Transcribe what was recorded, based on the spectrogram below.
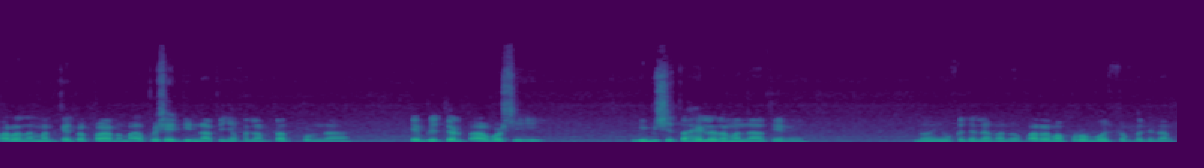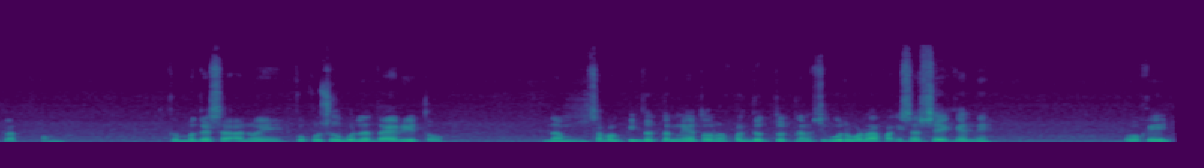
Para naman kahit pa paano, ma-appreciate din natin yung kanilang platform na every 12 hours, eh, bibisitahin lang naman natin eh. No, yung kanilang ano, para ma-promote yung kanilang platform. Kumbaga sa ano eh, kukusubo lang tayo rito na sa pagpindot lang nito, ng pagdudot lang siguro wala pang isang second eh. Okay?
